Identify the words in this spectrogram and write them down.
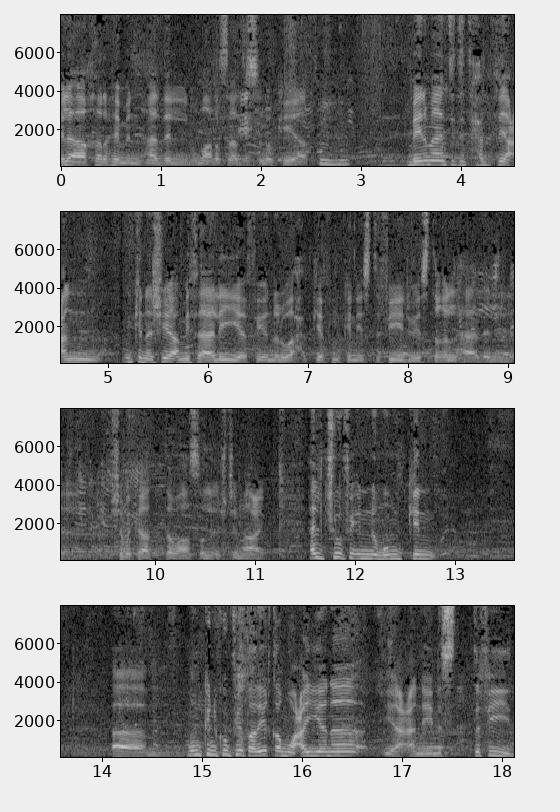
إلى آخره من هذه الممارسات السلوكيات. بينما أنت تتحدثي عن يمكن أشياء مثالية في انه الواحد كيف ممكن يستفيد ويستغل هذه شبكات التواصل الاجتماعي. هل تشوفي أنه ممكن ممكن يكون في طريقة معينة يعني نستفيد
